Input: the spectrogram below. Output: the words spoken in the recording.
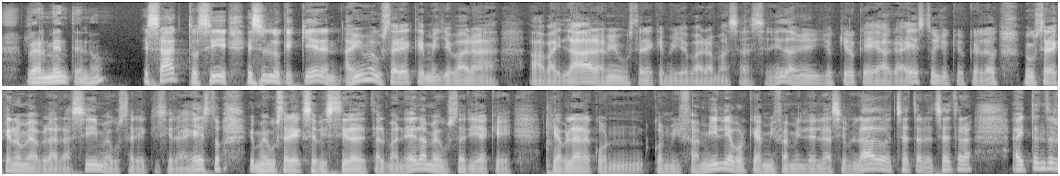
realmente, ¿no? Exacto, sí, eso es lo que quieren. A mí me gustaría que me llevara a bailar, a mí me gustaría que me llevara más al cenido, a mí yo quiero que haga esto, yo quiero que lo me gustaría que no me hablara así, me gustaría que hiciera esto, me gustaría que se vistiera de tal manera, me gustaría que, que hablara con, con, mi familia, porque a mi familia le hace un lado, etcétera, etcétera. Hay tantas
